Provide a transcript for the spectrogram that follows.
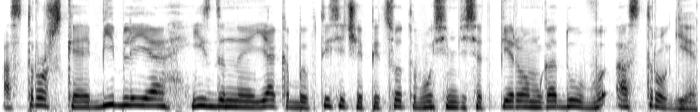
Острожская Библия, изданная якобы в 1581 году в Остроге.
